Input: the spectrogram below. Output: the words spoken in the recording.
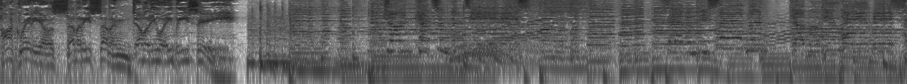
Talk Radio 77 WABC. John Catsimatidis. 77 WABC.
